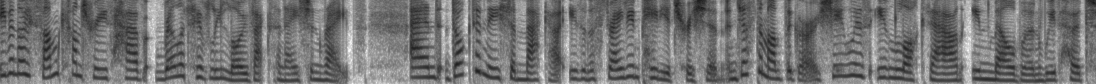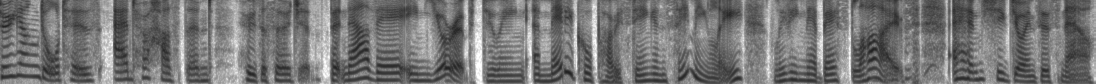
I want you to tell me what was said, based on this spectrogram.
even though some countries have relatively low vaccination rates. And Dr. Nisha Makkar is an Australian paediatrician, and just a month ago, she was in lockdown in Melbourne with her two young daughters and her husband, who's a surgeon. But now they're in Europe doing a medical posting and seemingly living their best lives. And she joins us now.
